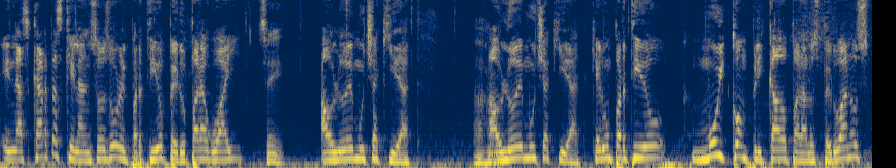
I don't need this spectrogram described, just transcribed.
en las cartas que lanzó sobre el partido Perú-Paraguay, Sí. habló de mucha equidad. Ajá. Habló de mucha equidad, que era un partido muy complicado para los peruanos,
